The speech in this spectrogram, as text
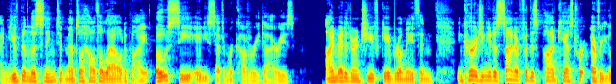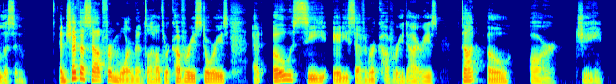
And you've been listening to Mental Health Aloud by OC87 Recovery Diaries. I'm editor in chief Gabriel Nathan, encouraging you to sign up for this podcast wherever you listen. And check us out for more mental health recovery stories at OC87recoverydiaries.org.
